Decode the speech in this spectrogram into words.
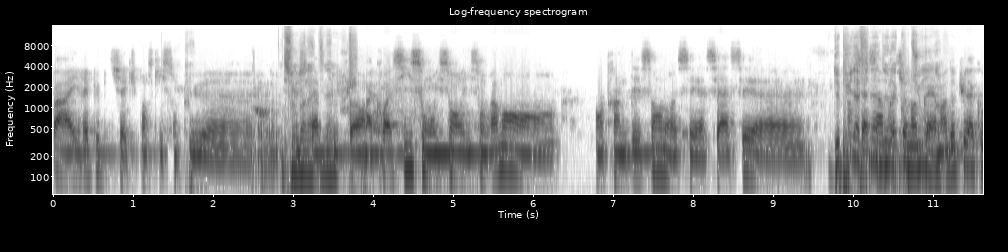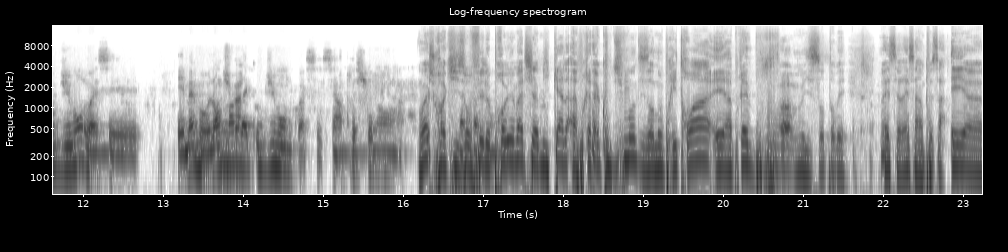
Pareil, République tchèque, je pense qu'ils sont plus, euh, Ils sont plus dans la stables, plus forts. La Croatie, ils sont, ils sont, ils sont vraiment en, en train de descendre. C'est c'est assez, euh, Depuis la c'est assez finale de la Coupe impressionnant du quand même. Monde. hein. Depuis la Coupe du Monde, ouais, c'est et même au lendemain de la Coupe du Monde, quoi. C'est c'est impressionnant. Ouais, je crois qu'ils ont fait le premier match amical après la Coupe du Monde. Ils en ont pris trois et après, pff, ils sont tombés. Ouais, c'est vrai, c'est un peu ça. Et euh,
